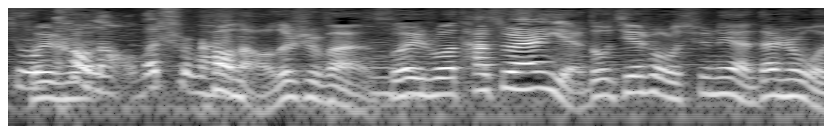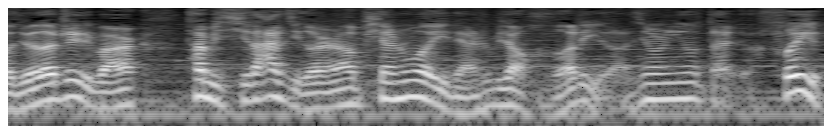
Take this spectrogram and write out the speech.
就是靠脑子吃饭，靠脑子吃饭。嗯所以说他虽然也都接受了训练，但是我觉得这里边他比其他几个人要偏弱一点是比较合理的，就是因为他，所以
